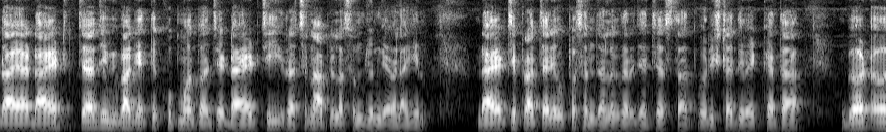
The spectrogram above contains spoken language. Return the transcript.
डाया डाएटच्या जे विभाग आहेत ते खूप महत्त्वाचे डाएटची रचना आपल्याला समजून घ्यावी लागेल. डायटचे प्राचार्य उपसंचालक दर्जाचे असतात. वरिष्ठ अधिव्याख्याता गट अ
